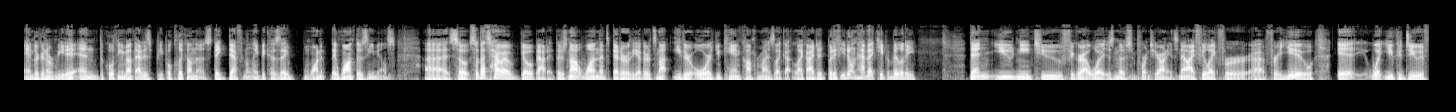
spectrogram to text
and they're going to read it. And the cool thing about that is people click on those. They definitely because they want it, they want those emails. Uh, so so that's how I would go about it. There's not one that's better or the other. It's not either or. You can compromise like like I did, but if you don't have that capability then you need to figure out what is most important to your audience. Now, I feel like for uh, for you, it, what you could do if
